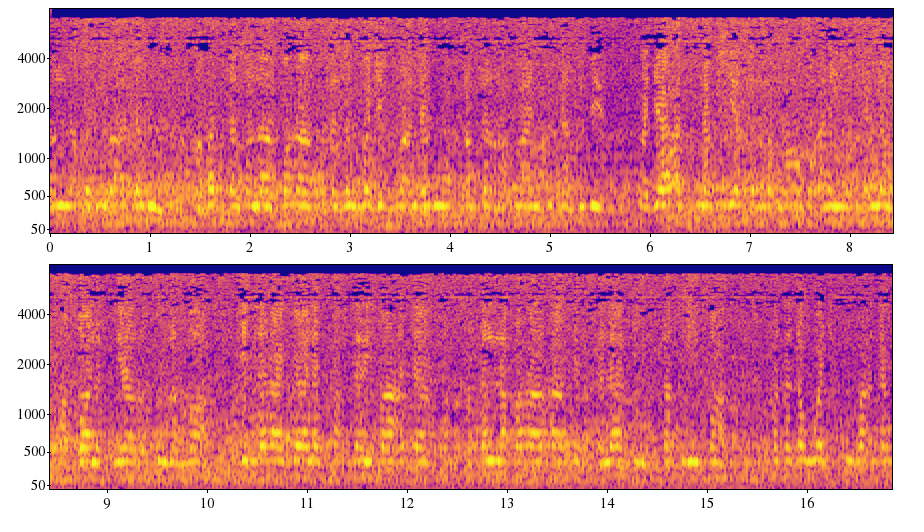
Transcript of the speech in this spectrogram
طلق امرأته فبت طلاقها فتزوجت بعده عبد الرحمن بن الزبير. فجاءت النبي صلى الله عليه وسلم فقالت يا رسول الله إنها كانت تحت رفاعة فطلقها آخر ثلاث تطليقات. فتزوجت بعده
